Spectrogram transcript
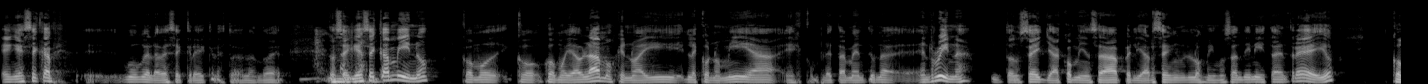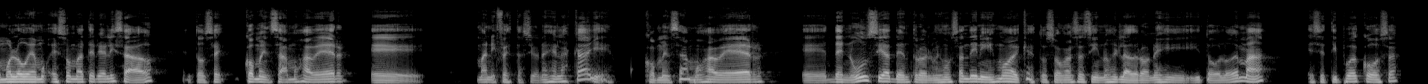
En ese camino... Eh, Google a veces cree que le estoy hablando a él. Entonces, en ese camino como, como ya hablamos, que no hay, la economía es completamente una, en ruina, entonces ya comienza a pelearse en los mismos sandinistas entre ellos. ¿Cómo lo vemos eso materializado? Entonces comenzamos a ver eh, manifestaciones en las calles, comenzamos a ver eh, denuncias dentro del mismo sandinismo de que estos son asesinos y ladrones y, y todo lo demás, ese tipo de cosas.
